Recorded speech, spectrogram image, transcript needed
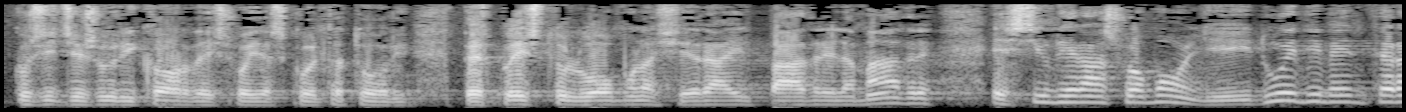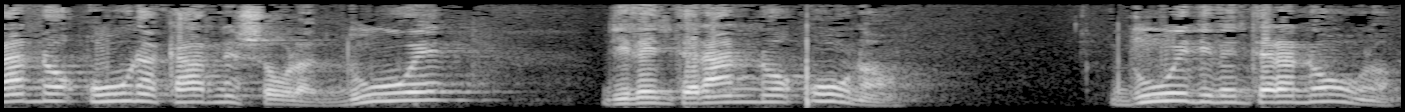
Così Gesù ricorda ai suoi ascoltatori, per questo l'uomo lascerà il padre e la madre e si unirà a sua moglie e i due diventeranno una carne sola, due diventeranno uno, due diventeranno uno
